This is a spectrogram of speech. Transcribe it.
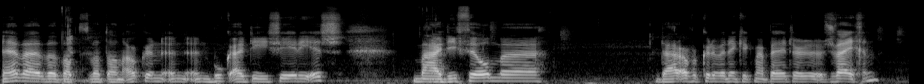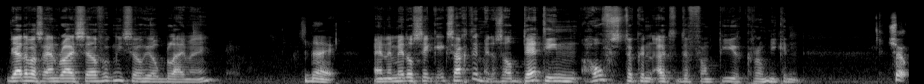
Hè, wa- wa- wat, wat dan ook een, een, een boek uit die serie is. Maar die film, eh, daarover kunnen we denk ik maar beter zwijgen. Ja, daar was Anne Rice zelf ook niet zo heel blij mee. Nee. En inmiddels, ik, ik zag het inmiddels al 13 hoofdstukken uit de vampierchronieken. Zo.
